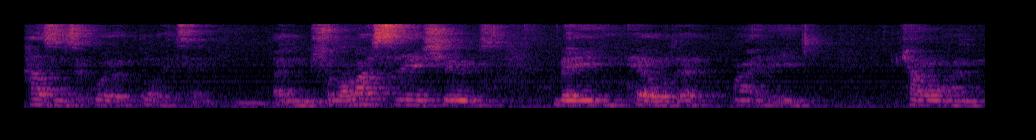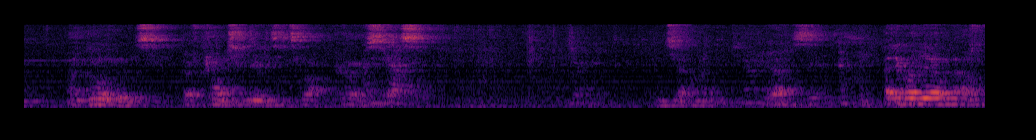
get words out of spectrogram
Hazards at Work Bulletin. And for the last three issues, me, Hilda, Ivy, Caroline and others have contributed to that process. And Janet. Yes. Anybody else?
